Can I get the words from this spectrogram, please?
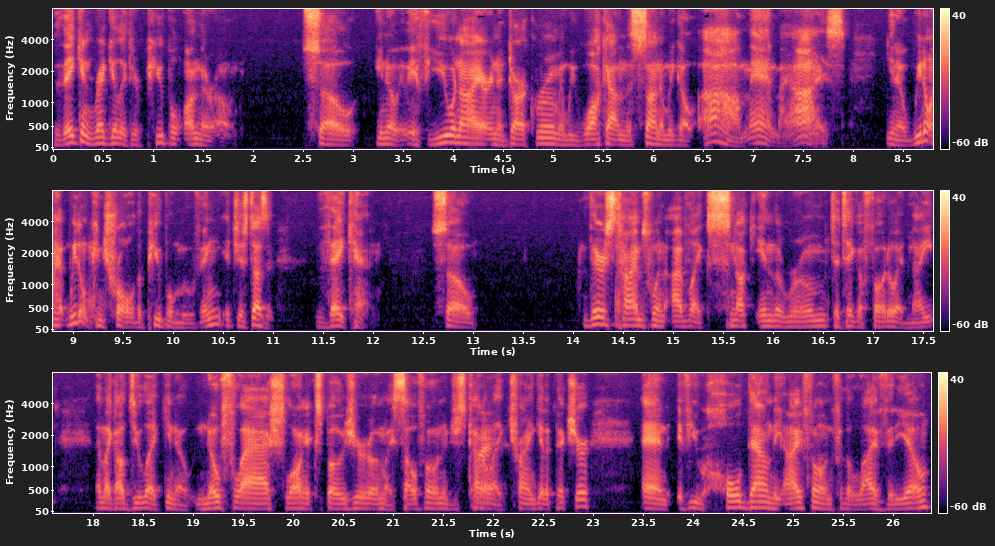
they can regulate their pupil on their own. So, you know, if you and I are in a dark room and we walk out in the sun and we go, oh man, my eyes, you know, we don't have, we don't control the pupil moving. It just doesn't. They can. So there's times when I've like snuck in the room to take a photo at night and like I'll do like, you know, no flash, long exposure on my cell phone and just kind of right. like try and get a picture. And if you hold down the iPhone for the live video,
